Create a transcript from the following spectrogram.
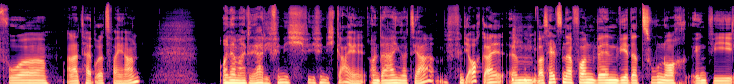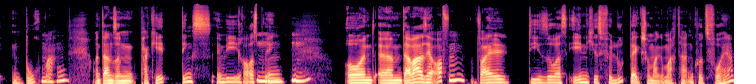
vor anderthalb oder zwei Jahren. Und er meinte, ja, die finde ich, die finde ich geil. Und dann habe ich gesagt, ja, ich finde die auch geil. Ähm, was hältst du davon, wenn wir dazu noch irgendwie ein Buch machen und dann so ein Paketdings irgendwie rausbringen? Und ähm, da war er sehr offen, weil die sowas ähnliches für Lootback schon mal gemacht hatten, kurz vorher.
